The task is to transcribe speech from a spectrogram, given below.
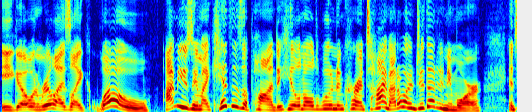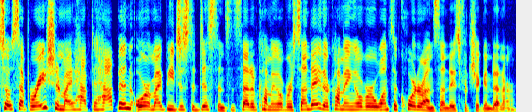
ego and realized, like, whoa, I'm using my kids as a pawn to heal an old wound in current time. I don't want to do that anymore. And so separation might have to happen, or it might be just a distance. Instead of coming over Sunday, they're coming over once a quarter on Sundays for chicken dinner.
